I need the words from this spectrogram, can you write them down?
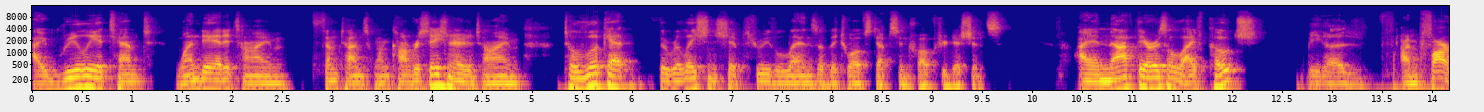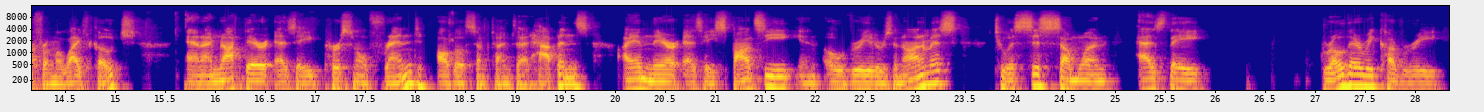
I really attempt one day at a time, sometimes one conversation at a time, to look at the relationship through the lens of the 12 steps and 12 traditions. I am not there as a life coach because I'm far from a life coach. And I'm not there as a personal friend, although sometimes that happens. I am there as a sponsee in Overeaters Anonymous to assist someone as they grow their recovery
